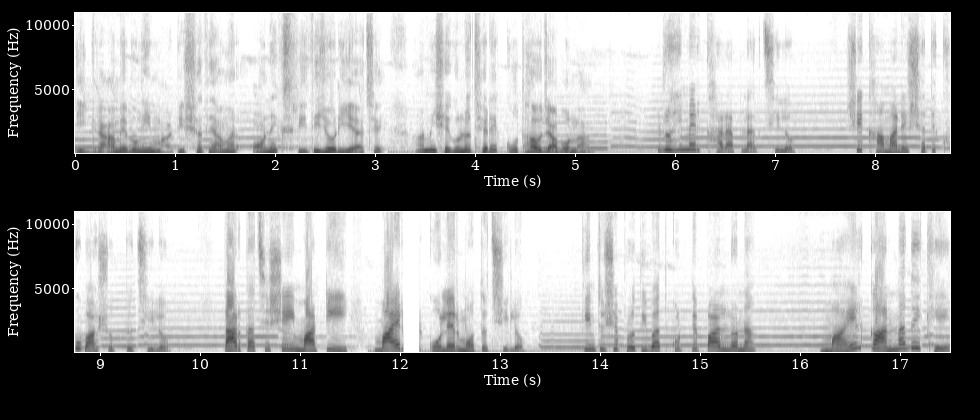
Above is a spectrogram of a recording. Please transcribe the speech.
এই গ্রাম এবং এই মাটির সাথে আমার অনেক স্মৃতি জড়িয়ে আছে। আমি সেগুলো ছেড়ে কোথাও যাব না। রহিমের খারাপ লাগছিল। সে খামারের সাথে খুব আসক্ত ছিল। তার কাছে সেই মাটি মায়ের কোলের মতো ছিল। কিন্তু সে প্রতিবাদ করতে পারল না। মায়ের কান্না দেখে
